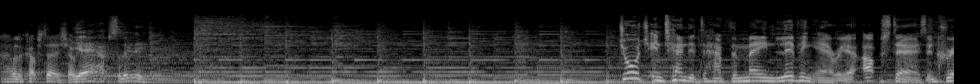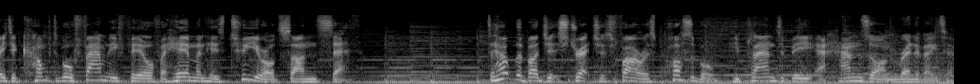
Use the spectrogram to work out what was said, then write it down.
have a look upstairs, shall we? Yeah, absolutely. George intended to have the main living area upstairs and create a comfortable family feel for him and his two-year-old son, Seth. To help the budget stretch as far as possible, he planned to be a hands-on renovator.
